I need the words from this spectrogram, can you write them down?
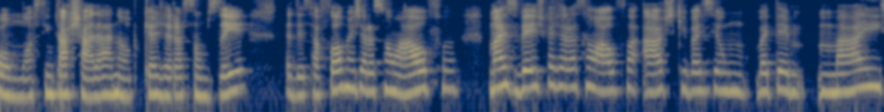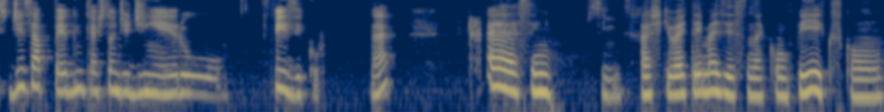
como assim taxar, ah, não, porque a geração Z é dessa forma, a geração alfa, mas vejo que a geração alfa acho que vai ser um, vai ter mais desapego em questão de dinheiro físico, né? É, sim. Sim. Acho que vai ter mais isso, né? Com o Pix, com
